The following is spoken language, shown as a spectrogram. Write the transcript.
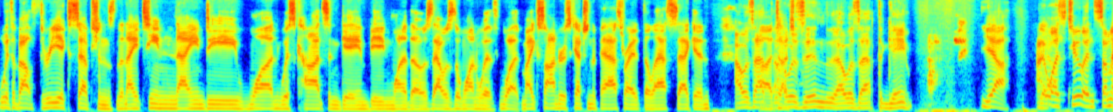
With about three exceptions, the 1991 Wisconsin game being one of those. That was the one with what Mike Saunders catching the pass right at the last second. I was at, uh, I was in, I was at the game. Yeah, I yeah. was too, and some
